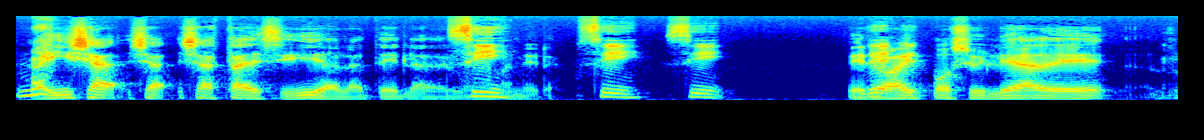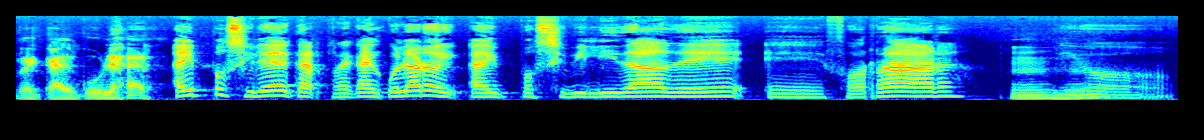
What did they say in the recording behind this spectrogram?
No Ahí ya, ya, ya está decidida la tela de alguna sí, manera. sí, sí. Pero De- hay posibilidad de recalcular. Hay posibilidad de ca- recalcular, hay, hay posibilidad de eh, forrar. Digo,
